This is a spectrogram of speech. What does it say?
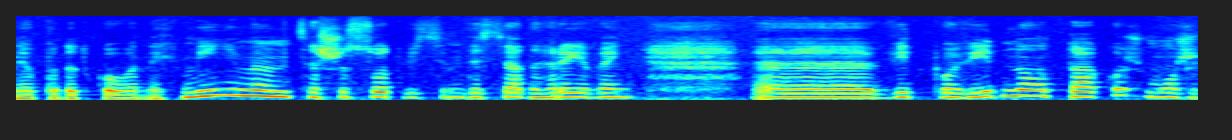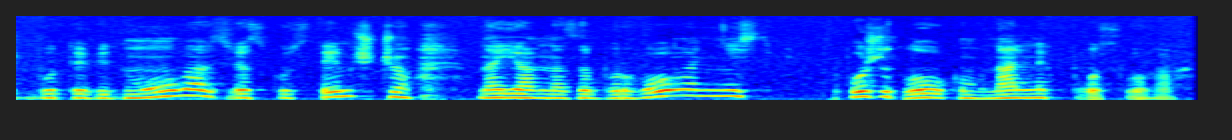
неоподаткованих мінімумів, це 680 гривень. Е, Відповідно, також може бути відмова в зв'язку з тим, що наявна заборгованість по житлово-комунальних послугах.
